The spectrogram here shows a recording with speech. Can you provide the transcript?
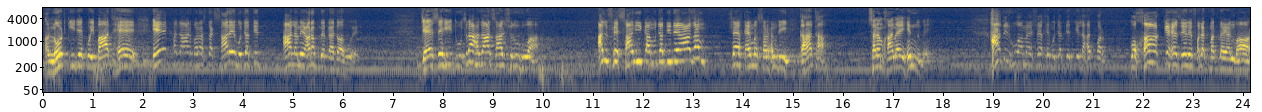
और नोट कीजिए, कोई बात है, एक हज़ार बरस तक सारे मुजद्दिद आलम अरब में पैदा हुए। जैसे ही दूसरा हज़ार साल शुरू हुआ, अल्फ सानी का मुजद्दिद आज़म, शेख अहमद सरहंदी कहा था? सनम खाना हिंद में। हाजिर हुआ मैं शेख मुजद्दिद की लहत पर। वो खाक के है जेर फलक मतलब अनवार।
